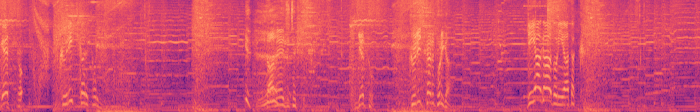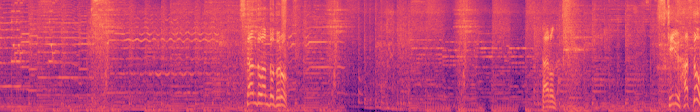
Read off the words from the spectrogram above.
ゲット。クリティカルトリガー。ダメージチェック。ゲット。クリティカルトリガー。リアガードにアタック。スタンドドロー頼んだ。スキル発動。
